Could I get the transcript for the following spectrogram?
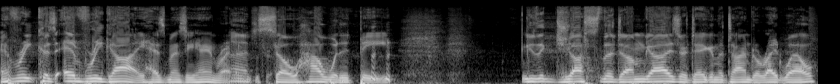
Every because every guy has messy handwriting. That's. So how would it be? you think just the dumb guys are taking the time to write well?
